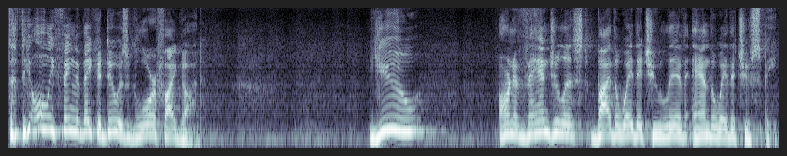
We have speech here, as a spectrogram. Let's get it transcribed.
that the only thing that they could do is glorify God. You are an evangelist by the way that you live and the way that you speak.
